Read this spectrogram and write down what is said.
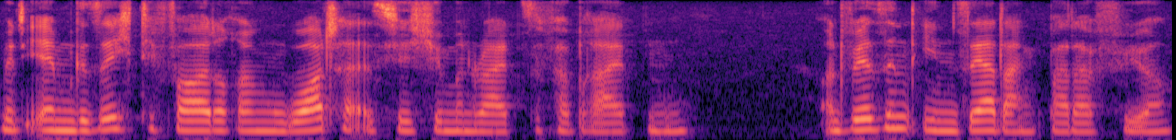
mit ihrem Gesicht die Forderung Water is your human right zu verbreiten. Und wir sind ihnen sehr dankbar dafür.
